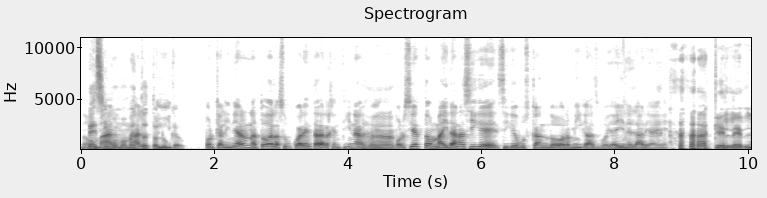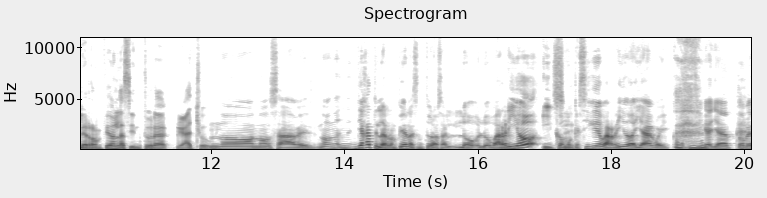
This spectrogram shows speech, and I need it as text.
No, Pésimo mal, momento mal, de Toluca, y güey. Porque alinearon a toda la sub 40 de Argentina, güey. Ajá. Por cierto, Maidana sigue, sigue buscando hormigas, güey, ahí en el área, ¿eh? que le, le rompieron la cintura gacho, güey. No, no sabes. No, no, déjate le rompió en la cintura. O sea, lo, lo barrió y como Sí. que sigue barrido allá, güey. Como que sigue allá todavía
